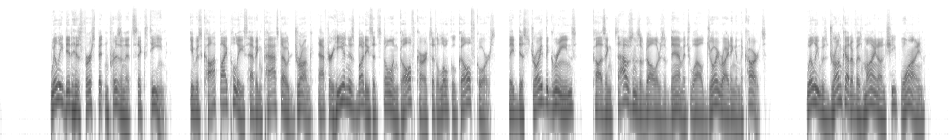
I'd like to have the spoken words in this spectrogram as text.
Willie did his first bit in prison at 16. He was caught by police having passed out drunk after he and his buddies had stolen golf carts at a local golf course. They destroyed the greens, causing thousands of dollars of damage while joyriding in the carts. Willie was drunk out of his mind on cheap wine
